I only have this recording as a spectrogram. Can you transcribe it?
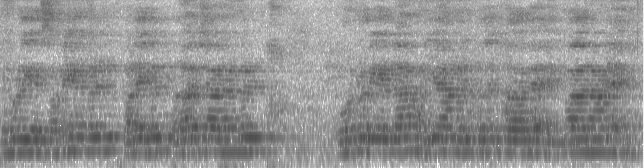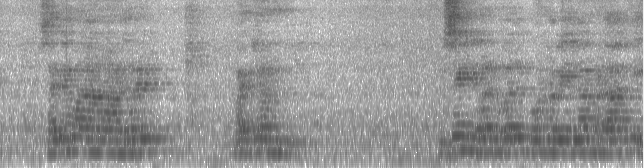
எங்களுடைய சமயங்கள் கலைகள் கலாச்சாரங்கள் போன்றவையெல்லாம் அழியாமல் இருப்பதற்காக இவ்வாறான சகமான நாடுகள் மற்றும் இசை நிகழ்வுகள் போன்றவையெல்லாம் நடாத்தி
